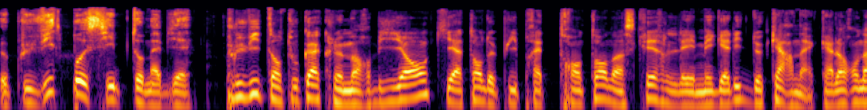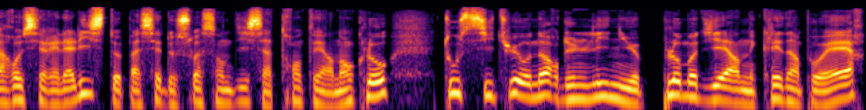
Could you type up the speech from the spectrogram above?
le plus vite possible, Thomas Biet. Plus vite en tout cas que le Morbihan, qui attend depuis près de 30 ans d'inscrire les mégalithes de Carnac. Alors on a resserré la liste, passé de 70 à 31 enclos, tous situés au nord d'une ligne plomodierne clé d'un poère.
